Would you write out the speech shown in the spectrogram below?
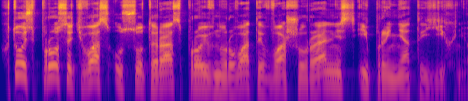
Хтось просить вас у сотий раз проігнорувати вашу реальність і прийняти їхню.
